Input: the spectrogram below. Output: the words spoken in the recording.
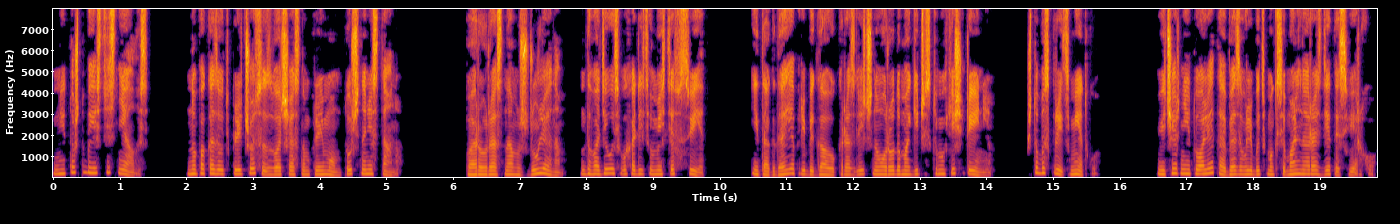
Не то чтобы я стеснялась, но показывать плечо со злочастным клеймом точно не стану. Пару раз нам с Джулианом доводилось выходить вместе в свет, и тогда я прибегала к различного рода магическим ухищрениям, чтобы скрыть метку. Вечерние туалеты обязывали быть максимально раздетой сверху,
